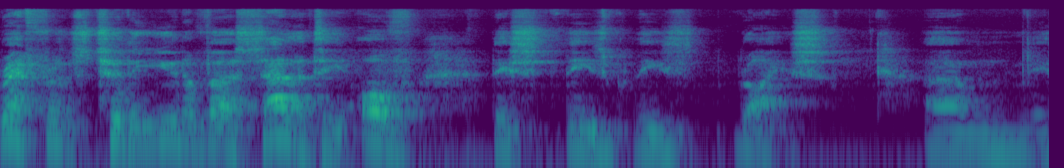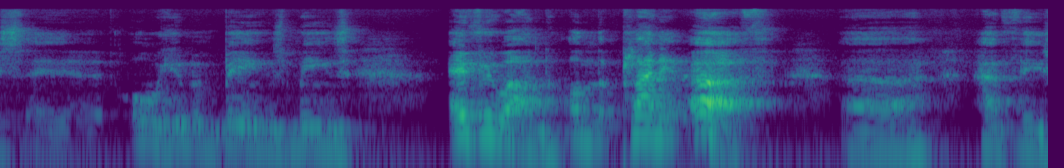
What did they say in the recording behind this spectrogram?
reference to the universality of this, these, these rights. Um, uh, all human beings means everyone on the planet Earth uh, have these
